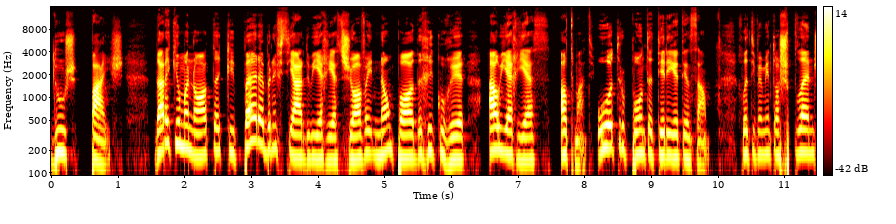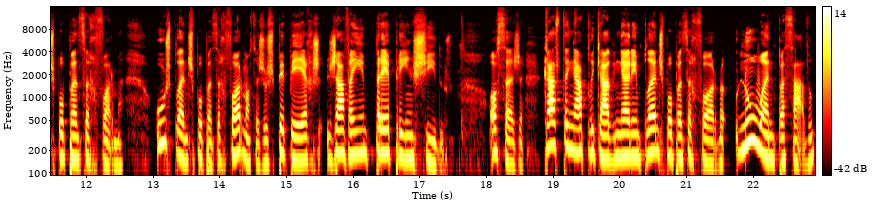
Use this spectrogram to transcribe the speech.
dos pais. Dar aqui uma nota que para beneficiar do IRS jovem não pode recorrer ao IRS automático. Outro ponto a terem atenção relativamente aos planos poupança-reforma. Os planos de poupança-reforma, ou seja, os PPRs, já vêm pré-preenchidos. Ou seja, caso tenha aplicado dinheiro em planos de poupança-reforma no ano passado,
